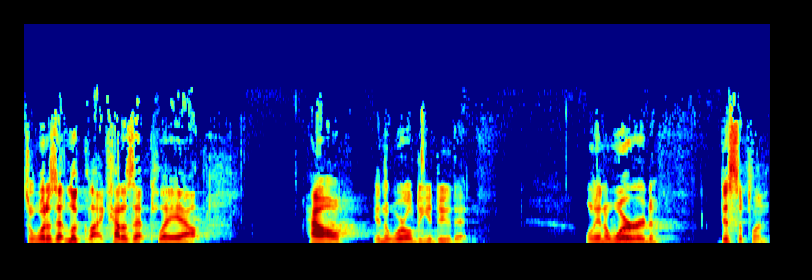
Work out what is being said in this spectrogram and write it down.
So, what does that look like? How does that play out? How in the world do you do that? Well, in a word, discipline.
